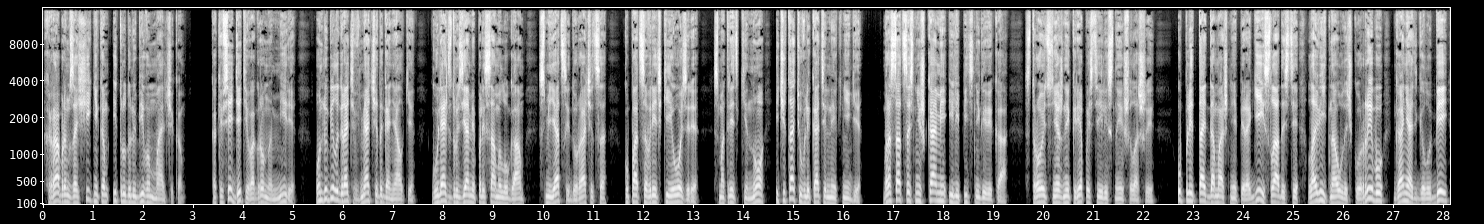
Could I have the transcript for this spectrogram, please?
храбрым защитником и трудолюбивым мальчиком. Как и все дети в огромном мире, он любил играть в мяч и догонялки, гулять с друзьями по лесам и лугам, смеяться и дурачиться, купаться в речке и озере, смотреть кино и читать увлекательные книги бросаться снежками и лепить снеговика, строить снежные крепости и лесные шалаши, уплетать домашние пироги и сладости, ловить на удочку рыбу, гонять голубей,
